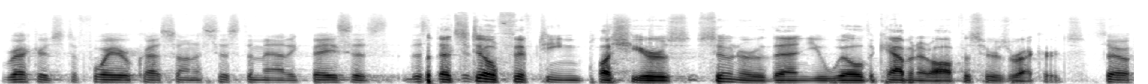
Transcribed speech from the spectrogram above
records to FOIA requests on a systematic basis. This but that's still 15 plus years sooner than you will the cabinet officers' records. So,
